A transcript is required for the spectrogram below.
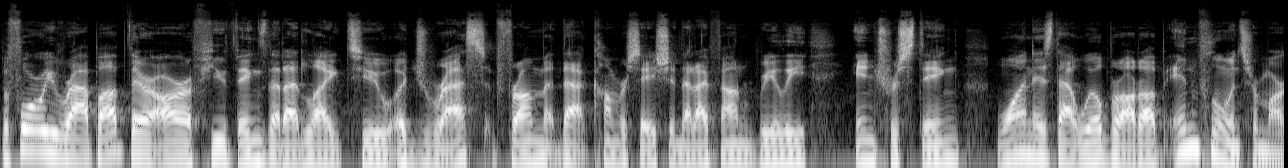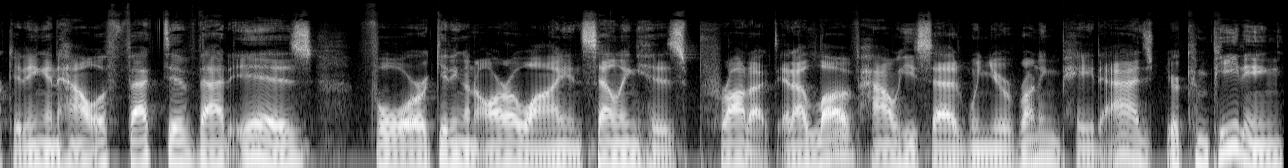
Before we wrap up, there are a few things that I'd like to address from that conversation that I found really interesting. One is that Will brought up influencer marketing and how effective that is for getting an ROI and selling his product. And I love how he said when you're running paid ads, you're competing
